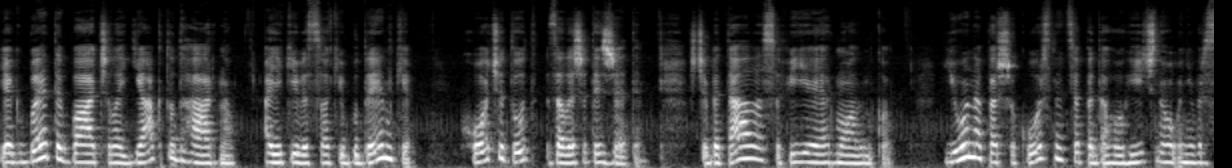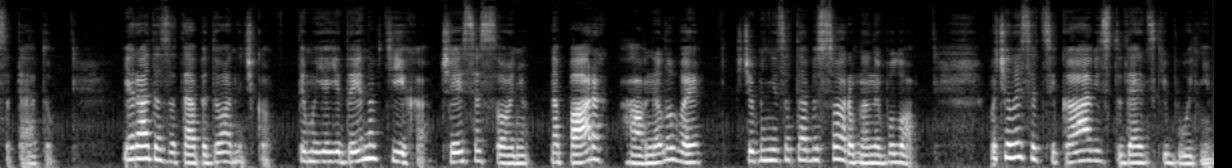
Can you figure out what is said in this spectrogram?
Якби ти бачила, як тут гарно, а які високі будинки, хочу тут залишитись жити, щебетала Софія Ярмоленко, юна першокурсниця педагогічного університету. Я рада за тебе, донечко. Ти моя єдина втіха, вчися, Соню, на парах гав не лови, щоб мені за тебе соромно не було. Почалися цікаві студентські будні,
